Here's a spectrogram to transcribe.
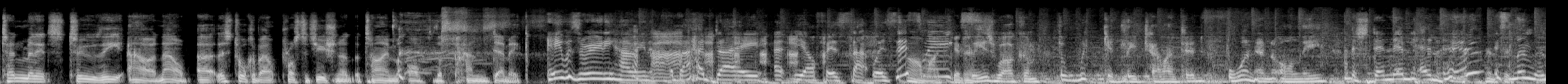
10 minutes to the hour. Now, uh, let's talk about prostitution at the time of the pandemic. He was really having a bad day at the office. That was this week. Please welcome the wickedly talented one and only. Understand them? And who? It's Linda.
